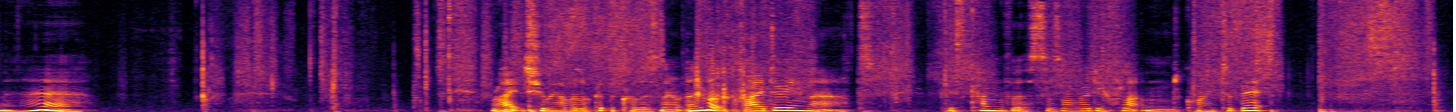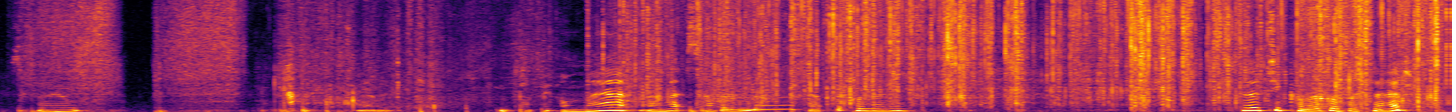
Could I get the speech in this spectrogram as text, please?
There. Right, shall we have a look at the colours now? And look, by doing that, this canvas has already flattened quite a bit. So um, pop it on there and let's have a look at the colours. 30 colours as I said.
